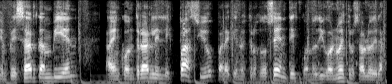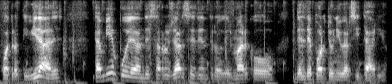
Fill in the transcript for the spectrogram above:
empezar también a encontrarle el espacio para que nuestros docentes, cuando digo nuestros hablo de las cuatro actividades, también puedan desarrollarse dentro del marco del deporte universitario.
